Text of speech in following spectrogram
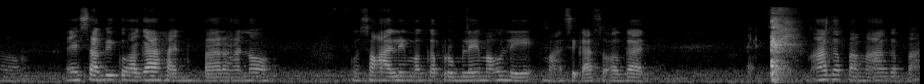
Oh. Eh, sabi ko agahan para ano, kung sakaling magka-problema uli, maasikaso agad. Maaga pa, maaga pa.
